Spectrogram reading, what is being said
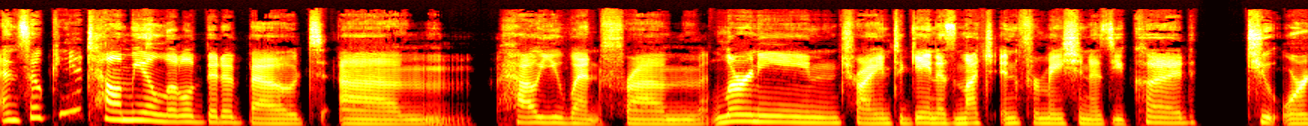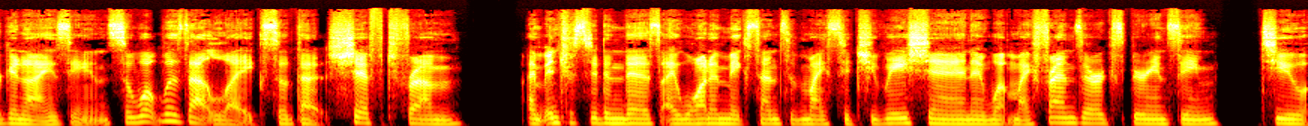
And so, can you tell me a little bit about um, how you went from learning, trying to gain as much information as you could, to organizing? So, what was that like? So, that shift from I'm interested in this. I want to make sense of my situation and what my friends are experiencing to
